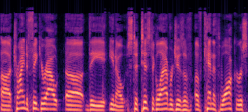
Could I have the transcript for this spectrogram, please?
uh, trying to figure out the, you know, statistical averages of, of Kenneth Walker's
